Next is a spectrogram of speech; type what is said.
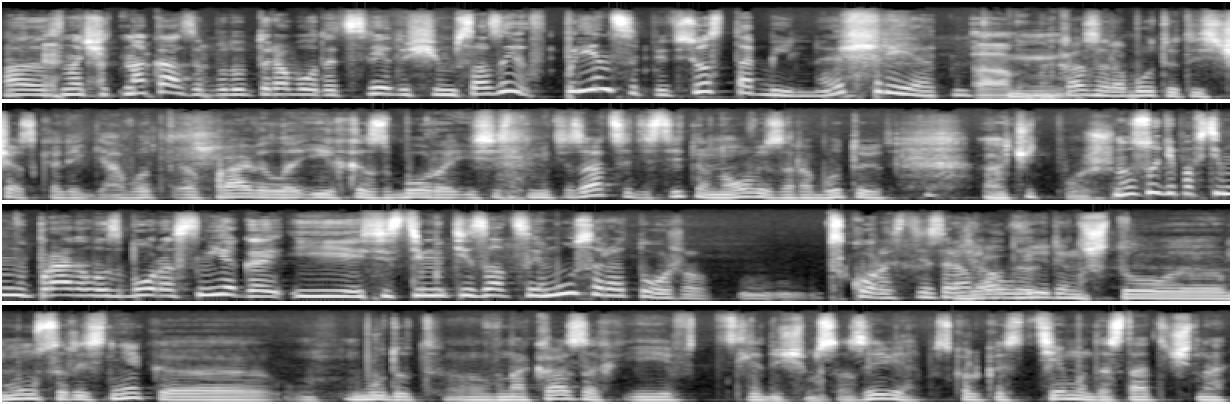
а, значит, наказы будут работать в следующем созыве. В принципе, все стабильно. Это приятно. наказы работают и сейчас, коллеги, а вот э, правила их сбора сбора и систематизации действительно новые заработают а, чуть позже. Но, судя по всему, правила сбора снега и систематизации мусора тоже в скорости заработают. Я уверен, что э, мусор и снег э, будут в наказах и в следующем созыве, поскольку темы достаточно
